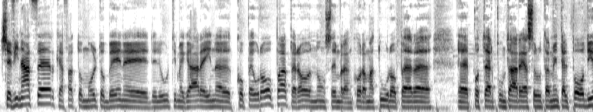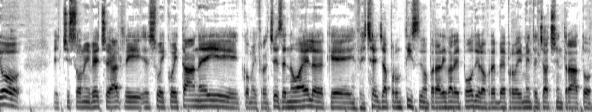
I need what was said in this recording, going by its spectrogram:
C'è Vinazzer che ha fatto molto bene delle ultime gare in Coppa Europa, però non sembra ancora maturo per eh, poter puntare assolutamente al podio ci sono invece altri suoi coetanei come il francese Noël che invece è già prontissimo per arrivare al podio lo avrebbe probabilmente già centrato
